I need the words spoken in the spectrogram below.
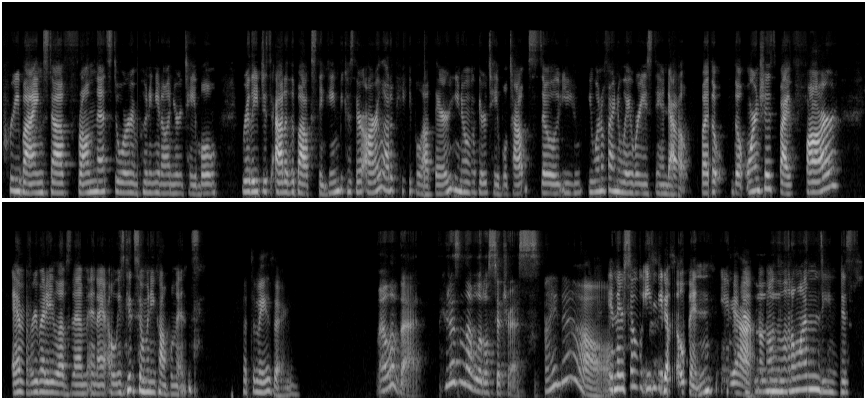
pre-buying stuff from that store and putting it on your table really just out of the box thinking because there are a lot of people out there, you know, they're tabletops. So you you want to find a way where you stand out. But the the oranges by far, everybody loves them and I always get so many compliments. That's amazing. I love that. Who doesn't love a little citrus? I know. And they're so easy to open. yeah. Know, the mm-hmm. little ones, you just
